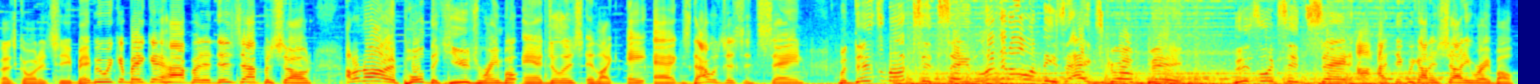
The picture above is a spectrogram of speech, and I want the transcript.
Let's go and see. Maybe we can make it happen in this episode. I don't know how I pulled the huge rainbow Angelus in like eight eggs. That was just insane. But this looks insane. Look at all of these eggs grow big. This looks insane. I, I think we got a shiny rainbow.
